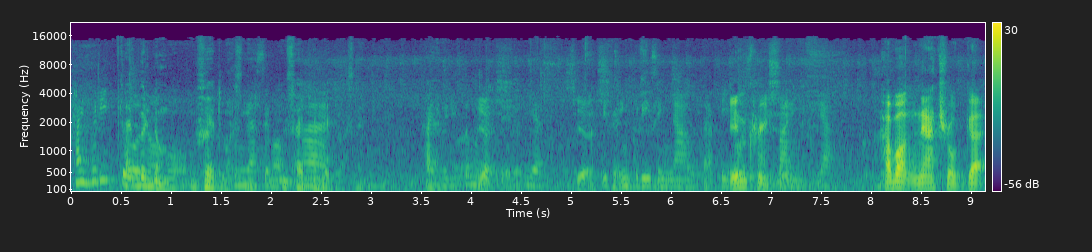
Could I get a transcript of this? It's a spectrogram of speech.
ハイブリッドハイブリッドのも増えてますね組み合わせも。最近増えてますね。ハイブリッドもやってる。Yes. Yes. It's increasing now. That people Increasing. are buying. Yeah. How about natural gut?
